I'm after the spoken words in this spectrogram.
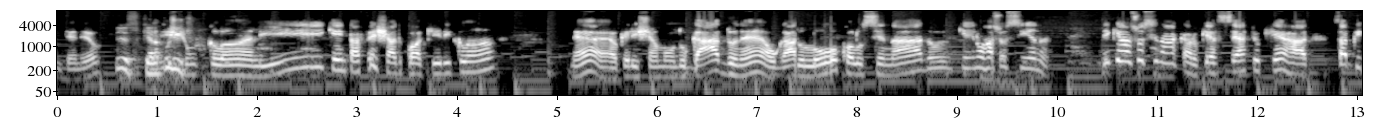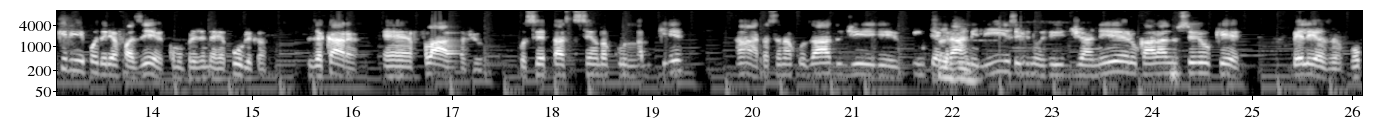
Entendeu? isso, que era Existe político. um clã ali, quem tá fechado com aquele clã, né? É o que eles chamam do gado, né? O gado louco, alucinado, que não raciocina. Tem que raciocinar, cara, o que é certo e o que é errado. Sabe o que que ele poderia fazer como presidente da República? Dizer, cara, é, Flávio, você tá sendo acusado de quê? Ah, tá sendo acusado de integrar milícias no Rio de Janeiro, caralho, não sei o quê. Beleza, vou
